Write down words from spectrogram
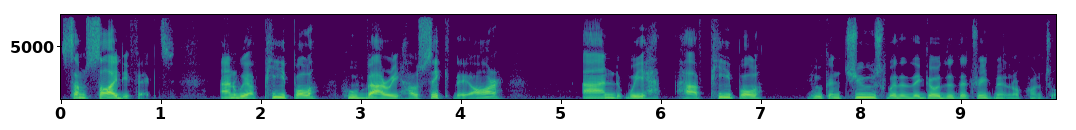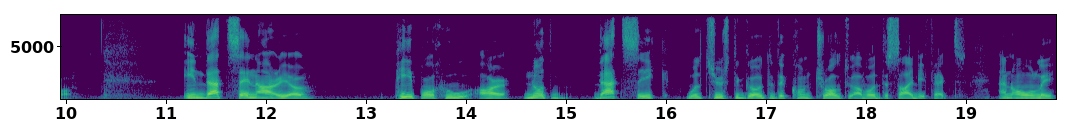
some side effects and we have people who vary how sick they are and we have people who can choose whether they go to the treatment or control. In that scenario, people who are not that sick will choose to go to the control to avoid the side effects and only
